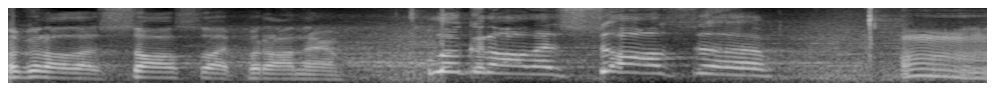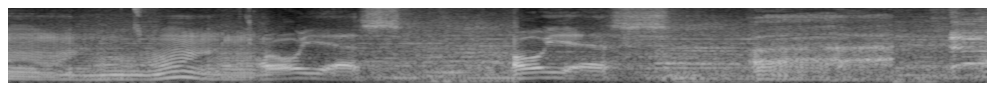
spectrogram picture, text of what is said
Look at all that salsa I put on there. Look at all that salsa. Mm, mm, oh yes. Oh yes. Ah.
